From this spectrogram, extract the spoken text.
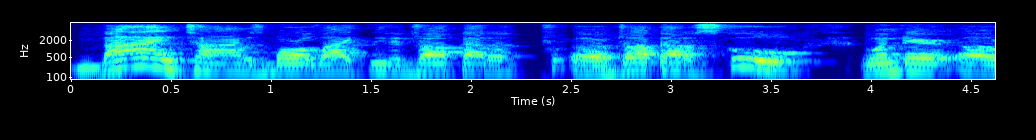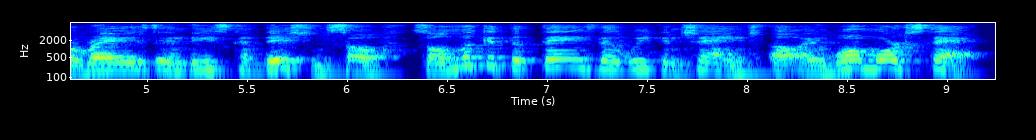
nine times more likely to drop out of uh, drop out of school when they're uh, raised in these conditions. So so look at the things that we can change. Oh, and one more stat.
